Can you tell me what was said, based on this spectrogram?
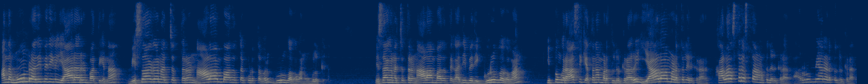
அந்த மூன்று அதிபதிகள் யார் யாருன்னு பார்த்தீங்கன்னா விசாக நட்சத்திரம் நாலாம் பாதத்தை கொடுத்தவர் குரு பகவான் உங்களுக்கு. விசாக நட்சத்திரம் நாலாம் பாதத்துக்கு அதிபதி குரு பகவான். இப்போ உங்கள் ராசிக்கு எத்தனாம் இடத்துல இருக்கிறாரு? ஏழாம் இடத்துல இருக்கிறாரு. கலஸ்திரஸ்தானத்தில் இருக்கிறார். அருமையான இடத்துல இருக்கிறார்.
